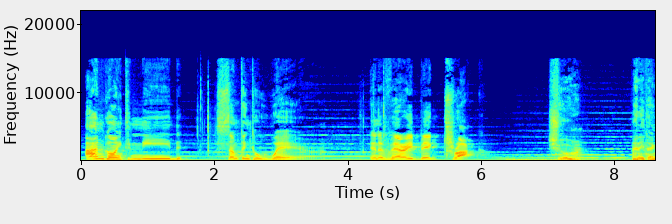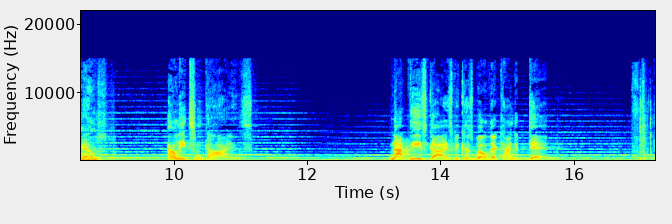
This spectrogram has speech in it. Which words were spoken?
I'm going to need something to wear in a very big truck. Sure. Anything else? I'll need some guys. Not these guys, because, well, they're kind of dead.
